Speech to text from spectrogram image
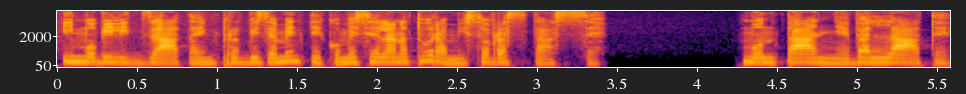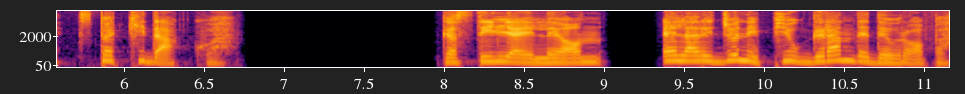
Immobilizzata improvvisamente come se la natura mi sovrastasse. Montagne, vallate, specchi d'acqua. Castiglia e León è la regione più grande d'Europa.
